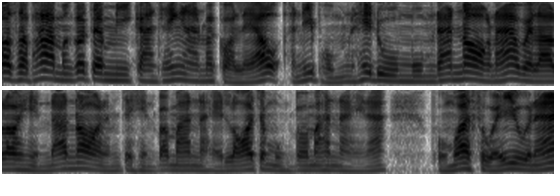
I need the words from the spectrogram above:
ก็สภาพมันก็จะมีการใช้งานมาก่อนแล้ว อันนี้ผมให้ดูมุมด้านนอกนะ เวลาเราเห็นด้านนอกเนี่ยมันจะเห็นประมาณไหนล้อจะหมุนประมาณไหนนะ ผมว่าสวยอยู่นะ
